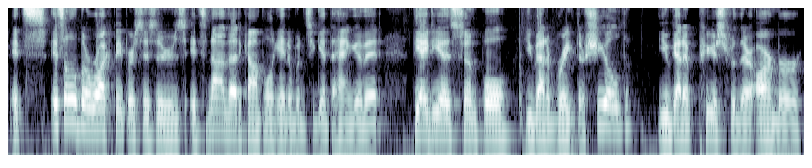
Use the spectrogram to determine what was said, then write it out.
It's it's a little bit rock, paper, scissors. It's not that complicated once you get the hang of it. The idea is simple. You got to break their shield. You got to pierce through their armor.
